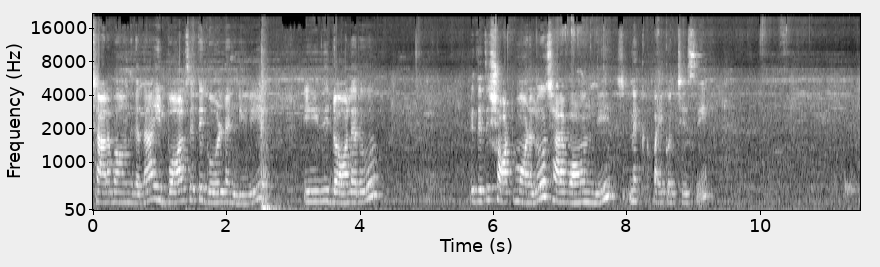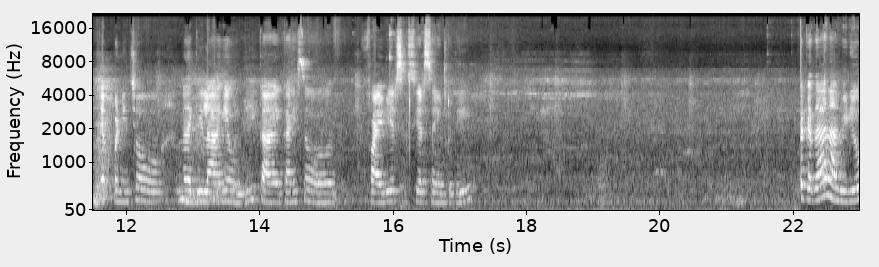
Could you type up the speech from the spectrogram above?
చాలా బాగుంది కదా. ఈ బాల్స్ అయితే గోల్డ్ అండి ఇవి. ఇది డాలరు ఇదైతే షార్ట్ మోడల్ చాలా బాగుంది. నెక్ పైకి వచ్చేసి. ఎప్పటి నుంచో నా దగ్గర ఇలాగే ఉంది. కనీసం ఫైవ్ ఇయర్స్ సిక్స్ ఇయర్స్ అయి ఉంటుంది. కదా నా వీడియో.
